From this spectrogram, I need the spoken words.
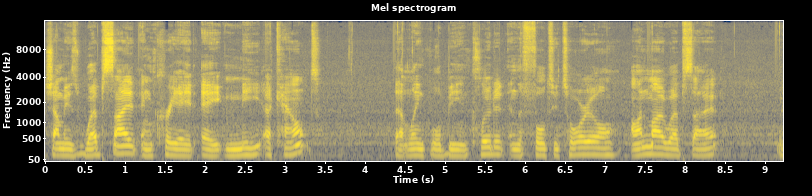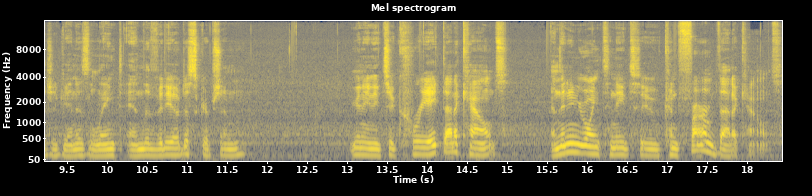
Xiaomi's website and create a Mi account. That link will be included in the full tutorial on my website, which again is linked in the video description. You're going to need to create that account, and then you're going to need to confirm that account.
